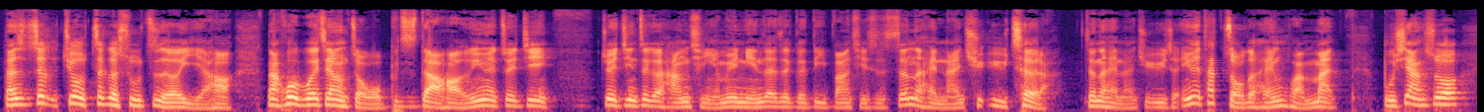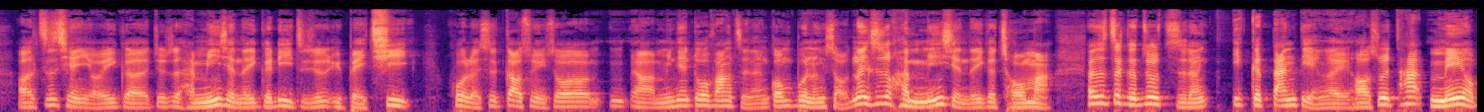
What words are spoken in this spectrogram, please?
但是这个就这个数字而已啊哈。那会不会这样走？我不知道哈，因为最近最近这个行情有没有粘在这个地方，其实真的很难去预测啦，真的很难去预测，因为它走的很缓慢，不像说呃之前有一个就是很明显的一个例子，就是预备器。或者是告诉你说，啊，明天多方只能攻不能守，那个是很明显的一个筹码，但是这个就只能一个单点而已哈，所以它没有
